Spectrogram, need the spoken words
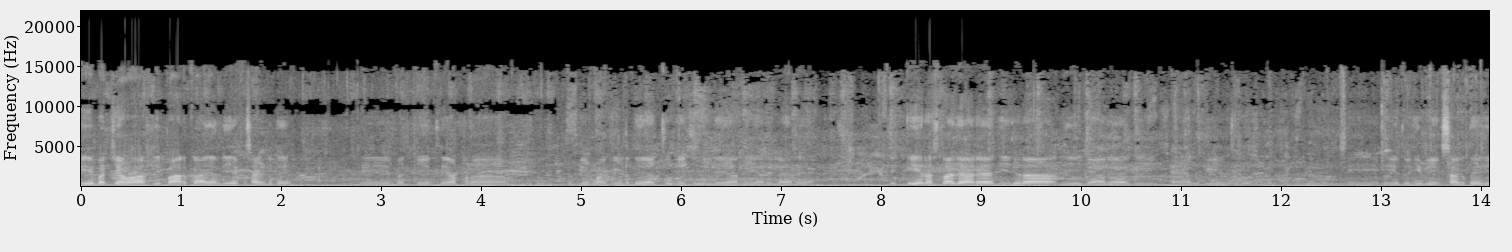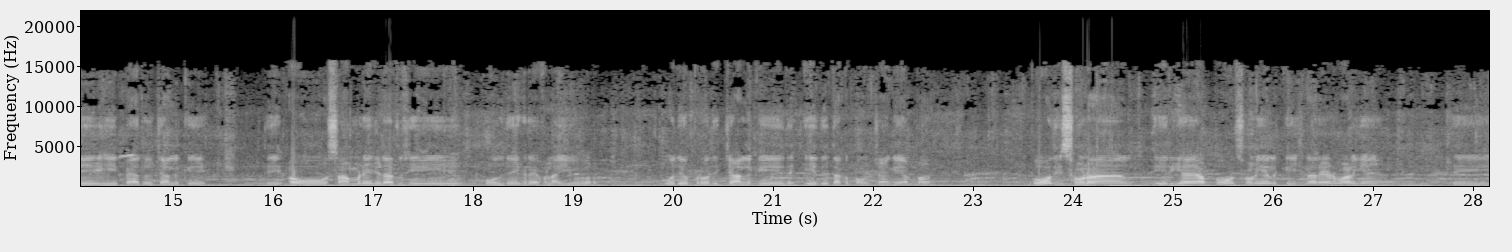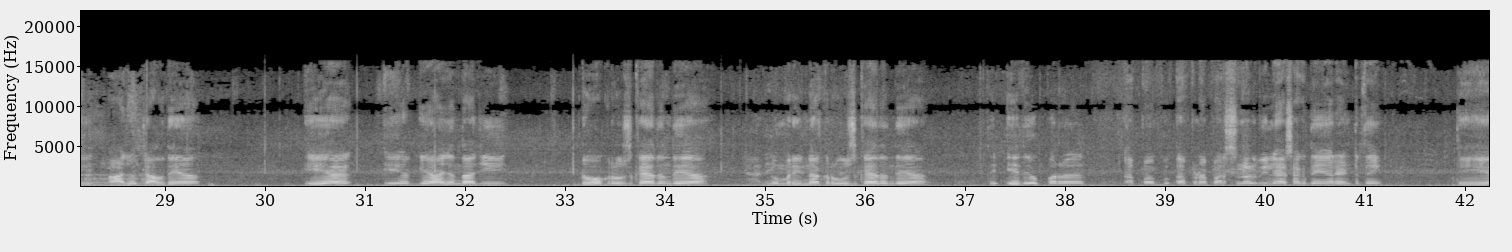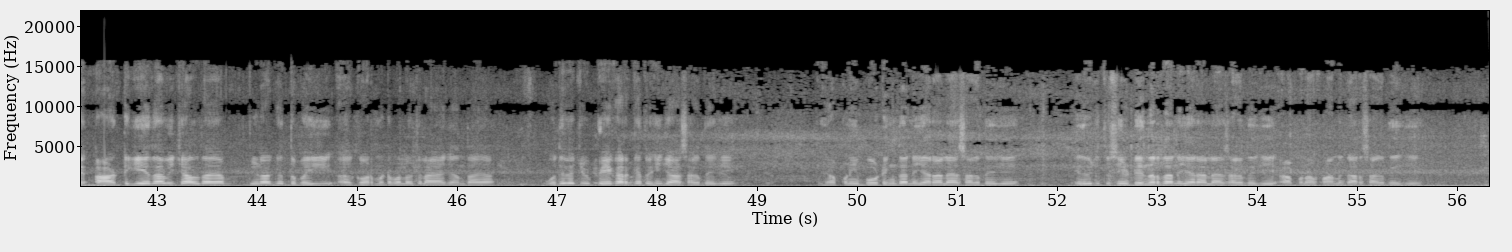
ਇਹ ਬੱਚਿਆਂ ਵਾਸਤੇ ਪਾਰਕ ਆ ਜਾਂਦੀ ਇੱਕ ਸਾਈਡ ਤੇ ਤੇ ਬੱਚੇ ਇੱਥੇ ਆਪਣਾ ਗੇਮਾਂ ਖੇਡਦੇ ਆ, ਝੂਲੇ ਝੂਲਦੇ ਆ, ਨਜ਼ਾਰੇ ਲੈ ਰਹੇ ਆ। ਤੇ ਇਹ ਰਸਤਾ ਜਾ ਰਿਹਾ ਜੀ ਜਿਹੜਾ ਇਹ ਜਾ ਰਿਹਾ ਜੀ ਐਨ ਬੀਚ ਨੂੰ। ਤੇ ਇਹ ਤੁਸੀਂ ਵੇਖ ਸਕਦੇ ਜੇ ਇਹ ਪੈਦਲ ਚੱਲ ਕੇ ਤੇ ਉਹ ਸਾਹਮਣੇ ਜਿਹੜਾ ਤੁਸੀਂ ਪੁਲ ਦੇਖ ਰਹੇ ਫਲਾਈਓਵਰ ਉਹਦੇ ਉੱਪਰ ਉਹਦੀ ਚੱਲ ਕੇ ਤੇ ਇਹਦੇ ਤੱਕ ਪਹੁੰਚਾਂਗੇ ਆਪਾਂ। ਬਹੁਤ ਹੀ ਸੋਹਣਾ ਏਰੀਆ ਆ, ਬਹੁਤ ਸੋਹਣੀਆਂ ਲੋਕੇਸ਼ਨਾਂ ਰਹਿਣ ਵਾਲੀਆਂ ਆ। ਤੇ ਆਜੋ ਚੱਲਦੇ ਆ ਇਹ ਇਹ ਅੱਗੇ ਆ ਜਾਂਦਾ ਜੀ ਡੋ ਕਰੂਜ਼ ਕਹਿ ਦਿੰਦੇ ਆ ਇਹਨੂੰ ਮਰੀਨਾ ਕਰੂਜ਼ ਕਹਿ ਦਿੰਦੇ ਆ। ਤੇ ਇਹਦੇ ਉੱਪਰ ਆਪਾਂ ਬ- ਆਪਣਾ ਪਰਸਨਲ ਵੀ ਲੈ ਸਕਦੇ ਆ ਰੈਂਟ ਤੇ। ਤੇ ਆਰਟੀਏ ਦਾ ਵੀ ਚੱਲਦਾ ਆ, ਜਿਹੜਾ ਕਿ ਦੁਬਈ ਗਵਰਨਮੈਂਟ ਵੱਲੋਂ ਚਲਾਇਆ ਜਾਂਦਾ ਆ। ਉਹਦੇ ਵਿੱਚ ਵੀ ਪੇ ਕਰਕੇ ਤੁਸੀਂ ਜਾ ਸਕਦੇ ਜੇ। ਆਪਣੀ ਬੋਟਿੰਗ ਦਾ ਨਜ਼ਾਰਾ ਲੈ ਸਕਦੇ ਜੇ। ਇਹਦੇ ਵਿੱਚ ਤੁਸੀਂ ਡਿਨਰ ਦਾ ਨਜ਼ਾਰਾ ਲੈ ਸਕਦੇ ਜੇ, ਆਪਣਾ ਫਨ ਕਰ ਸਕਦੇ ਜੇ।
